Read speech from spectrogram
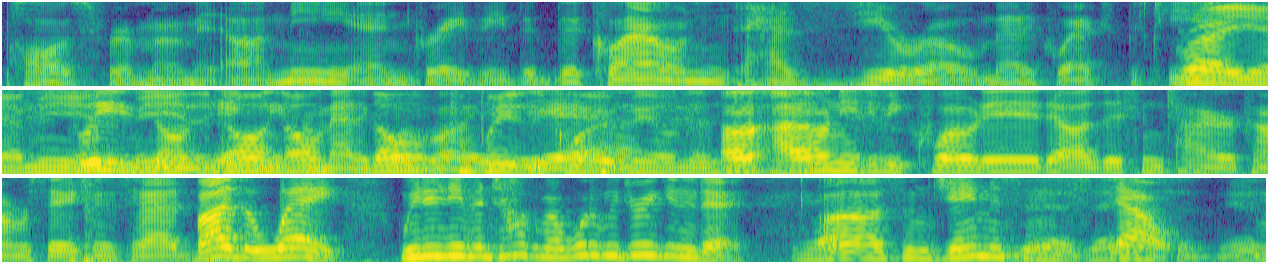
pause for a moment. Uh, me and Gravy, the the clown has zero medical expertise. Right, yeah, me. Please me don't take don't, me for don't, medical don't advice. completely Yeah. quote me on this. Uh, is I don't need to be quoted. Uh, this entire conversation is had. By the way, we didn't even talk about what are we drinking today. Uh, some Jameson Yeah, Stout. Jameson. Yeah, Uh,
